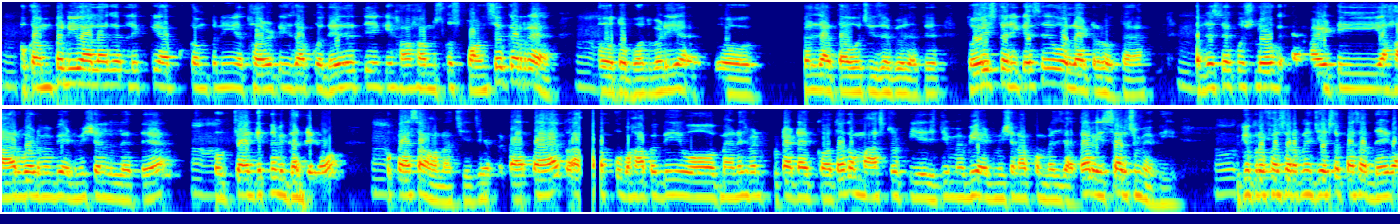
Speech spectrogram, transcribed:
तो कंपनी वाला अगर लिख के आपको कंपनी अथॉरिटीज आपको दे देती है कि हाँ हम इसको स्पॉन्सर कर रहे हैं हाँ। तो तो बहुत बढ़िया है। तो चल जाता है वो चीज़ें भी हो जाती है। तो इस तरीके से वो लेटर होता है। हम्म, अब जैसे कुछ लोग एमआईटी या हार्वर्ड में भी एडमिशन ले लेते हैं हाँ। तो चाहे कितने भी गधे हो हाँ। तो पैसा होना चाहिए। जेब पैसा है तो आपको वहाँ पे भी वो मैनेजमेंट कोटा टाइप का होता है तो मास्टर पीएचडी में भी एडमिशन आपको मिल जाता है रिसर्च में भी। क्योंकि प्रोफेसर अपने जेब से पैसा देगा।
